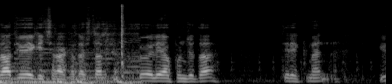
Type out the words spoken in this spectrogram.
radyoya geçer arkadaşlar. Böyle yapınca da direktmen e,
